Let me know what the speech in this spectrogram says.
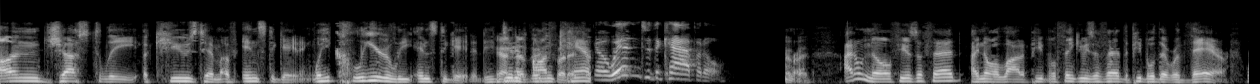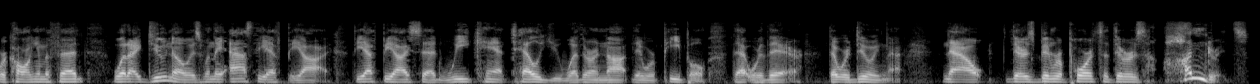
unjustly accused him of instigating. Well, he clearly instigated. He Yeah, did no, it on footage. camera. Go into the Capitol. Right. I don't know if he was a Fed. I know a lot of people think he was a Fed. The people that were there were calling him a Fed. What I do know is when they asked the FBI, the FBI said, we can't tell you whether or not there were people that were there that were doing that. Now, there's been reports that there was hundreds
